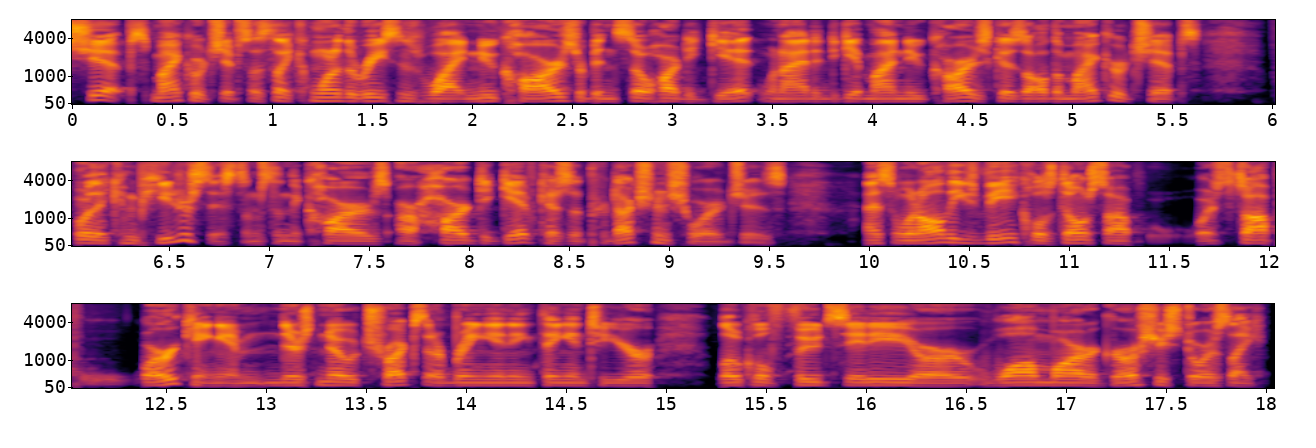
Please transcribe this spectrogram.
chips, microchips. That's like one of the reasons why new cars have been so hard to get. When I had to get my new cars, because all the microchips for the computer systems in the cars are hard to get because of production shortages. And so when all these vehicles don't stop or stop working, and there's no trucks that are bringing anything into your local food city or Walmart or grocery stores, like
